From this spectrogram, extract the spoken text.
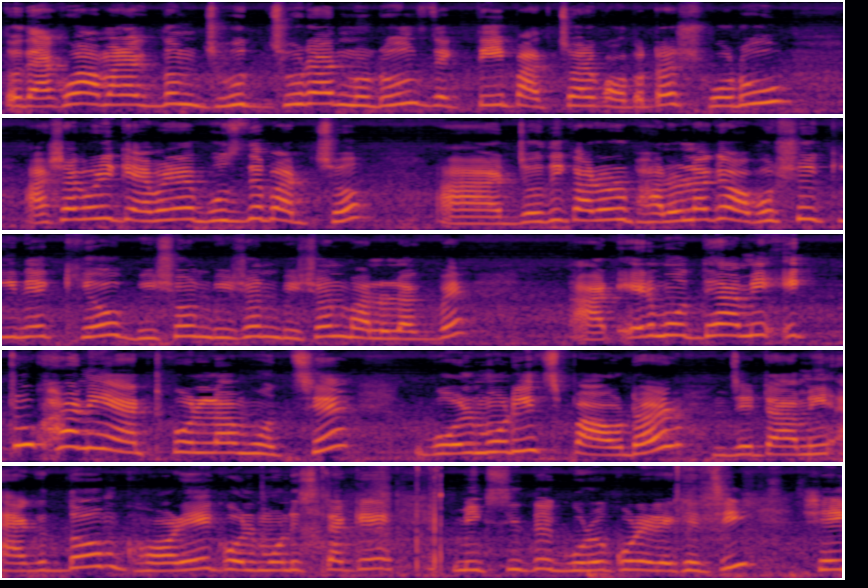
তো দেখো, আমার একদম ঝুরঝুরা নুডলস দেখতেই পাচ্ছ আর কতটা সরু। আশা করি ক্যামেরায় বুঝতে পারছ। আর যদি কারোর ভালো লাগে, অবশ্যই কিনে খেয়েও ভীষণ ভীষণ ভীষণ ভালো লাগবে। আর এর মধ্যে আমি একটুখানি অ্যাড করলাম হচ্ছে গোলমরিচ পাউডার যেটা আমি একদম ঘরে গোলমরিচটাকে মিক্সিতে গুঁড়ো করে রেখেছি। সেই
